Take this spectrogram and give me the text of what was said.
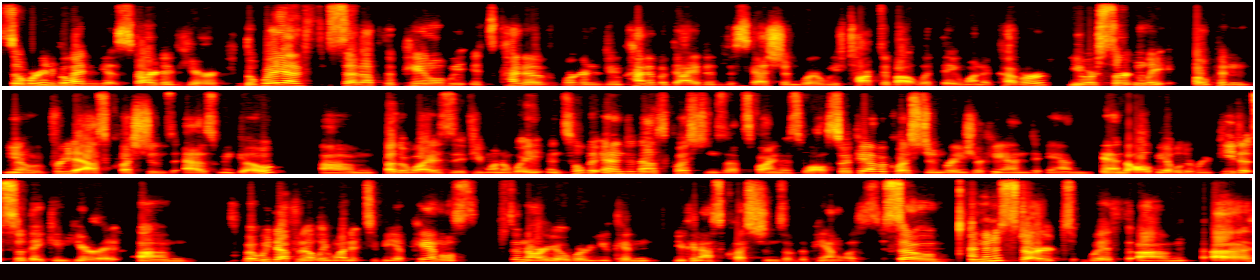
So we're gonna go ahead and get started here. The way I've set up the panel, we, it's kind of, we're gonna do kind of a guided discussion where we've talked about what they want to cover. You are certainly open, you know, free to ask questions as we go. Um, otherwise, if you want to wait until the end and ask questions, that's fine as well. So if you have a question, raise your hand and, and I'll be able to repeat it so they can hear it. Um, but we definitely want it to be a panel scenario where you can you can ask questions of the panelists. So I'm going to start with um, uh,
